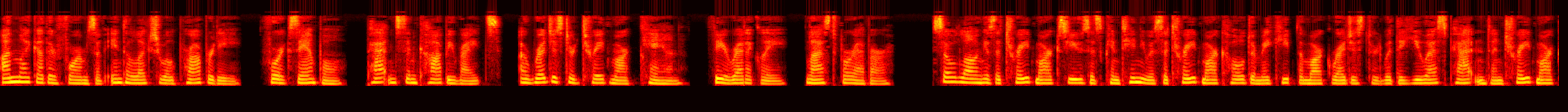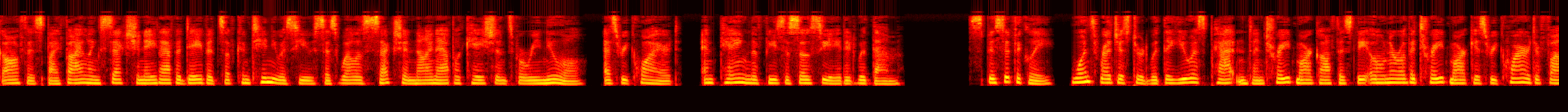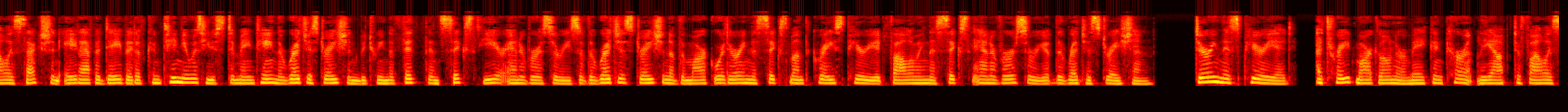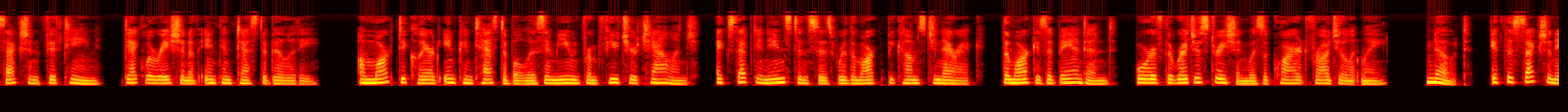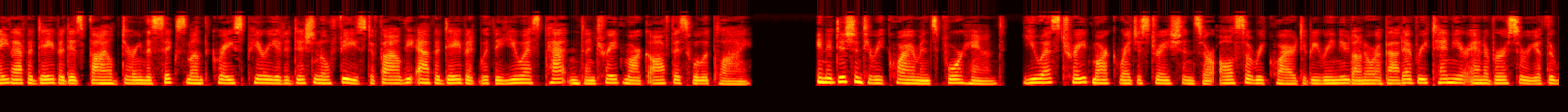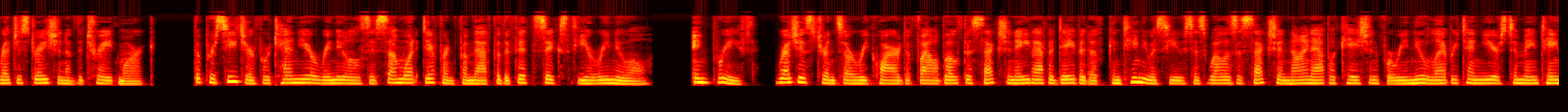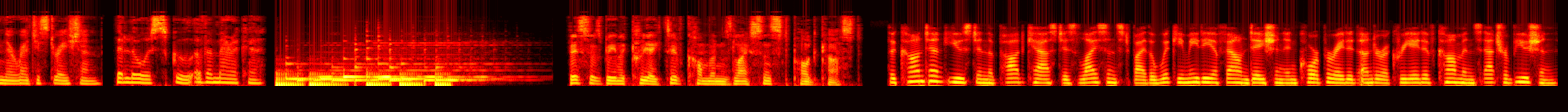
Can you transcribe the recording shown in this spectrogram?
Unlike other forms of intellectual property, for example, patents and copyrights, a registered trademark can, theoretically, last forever. So long as a trademark's use is continuous, a trademark holder may keep the mark registered with the U.S. Patent and Trademark Office by filing Section 8 affidavits of continuous use as well as Section 9 applications for renewal, as required, and paying the fees associated with them. Specifically, once registered with the U.S. Patent and Trademark Office, the owner of a trademark is required to file a Section 8 affidavit of continuous use to maintain the registration between the 5th and 6th year anniversaries of the registration of the mark or during the 6 month grace period following the 6th anniversary of the registration. During this period, a trademark owner may concurrently opt to file a Section 15 Declaration of Incontestability. A mark declared incontestable is immune from future challenge, except in instances where the mark becomes generic, the mark is abandoned, or if the registration was acquired fraudulently. Note, if the Section 8 affidavit is filed during the six month grace period, additional fees to file the affidavit with the U.S. Patent and Trademark Office will apply. In addition to requirements forehand, U.S. trademark registrations are also required to be renewed on or about every 10 year anniversary of the registration of the trademark. The procedure for 10 year renewals is somewhat different from that for the 5th 6th year renewal. In brief, registrants are required to file both a Section 8 affidavit of continuous use as well as a Section 9 application for renewal every 10 years to maintain their registration. The Law School of America. This has been a Creative Commons licensed podcast. The content used in the podcast is licensed by the Wikimedia Foundation Incorporated under a Creative Commons Attribution,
